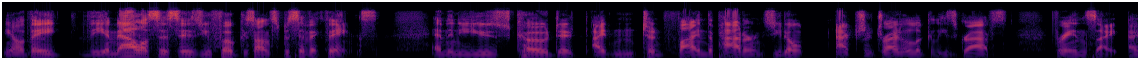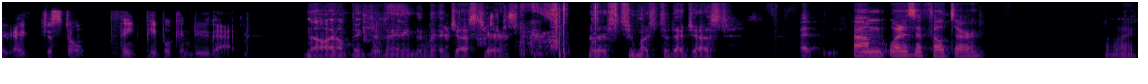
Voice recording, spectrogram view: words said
You know, they the analysis is you focus on specific things, and then you use code to I, to find the patterns. You don't actually try to look at these graphs for insight. I, I just don't think people can do that. No, I don't think there's anything to digest here. There's too much to digest. But um, what is a filter? Like,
